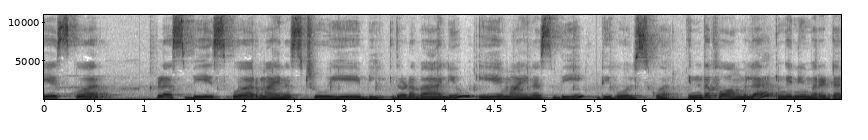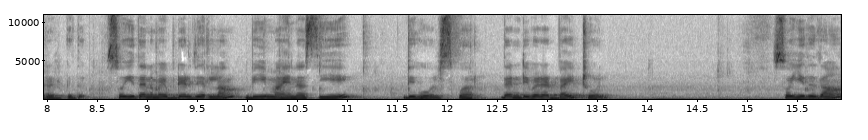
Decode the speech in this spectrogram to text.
a square plus b square minus two ab இதோட value a minus b the whole square இந்த ஃபார்மில் இங்கே நியூமரேட்டர் இருக்குது. ஸோ இதை நம்ம எப்படி எழுதிடலாம்? B minus a the whole square then divided by twelve so இதுதான்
